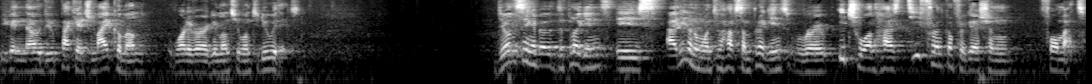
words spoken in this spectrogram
you can now do package my command, whatever argument you want to do with it. The other thing about the plugins is I didn't want to have some plugins where each one has different configuration format.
